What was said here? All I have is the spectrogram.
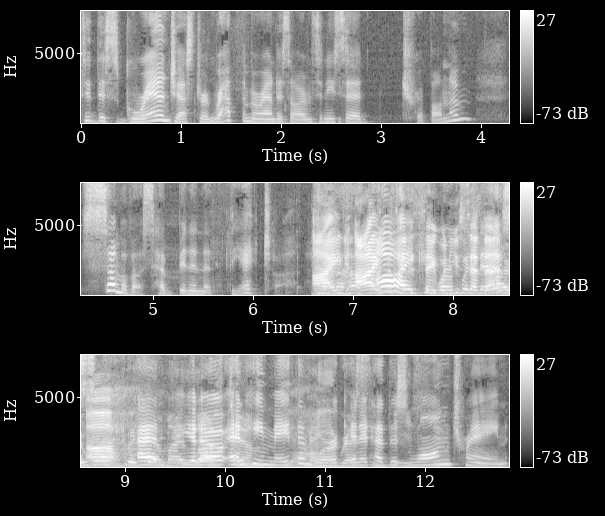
did this grand gesture and wrapped them around his arms, and he said, "Trip on them." Some of us have been in the theater. I I I was going can to say when you said that. this. I uh, and. I you know, and he made Yeah. them work, and it had this peace, long yeah. train.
